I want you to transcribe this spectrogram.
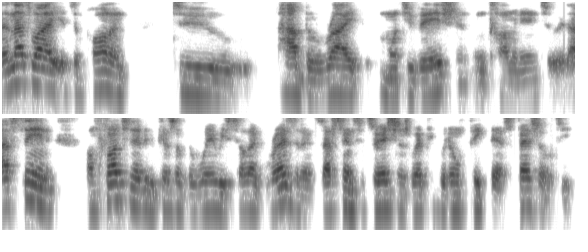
And that's why it's important to have the right motivation in coming into it. I've seen, unfortunately, because of the way we select residents, I've seen situations where people don't pick their specialty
